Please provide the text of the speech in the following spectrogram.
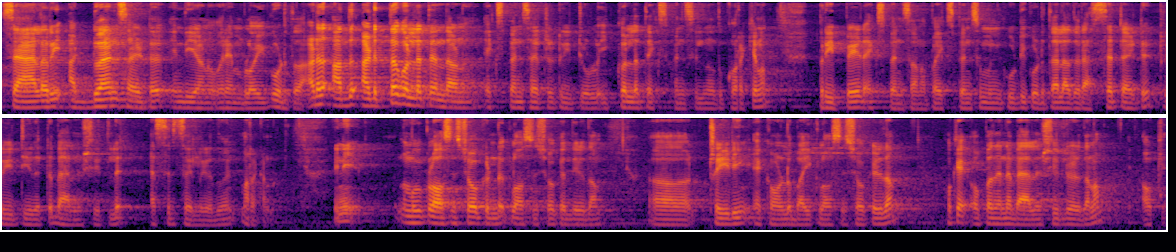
സാലറി അഡ്വാൻസ് ആയിട്ട് എന്ത് ചെയ്യാണ് ഒരു എംപ്ലോയിക്ക് കൊടുത്തത്. അത് അത് അടുത്ത കൊല്ലത്തെ എന്താണ്? എക്സ്പെൻസ് ആയിട്ട് ട്രീറ്റ് ചെയ്യുള്ളൂ. ഇക്കൊല്ലത്തെ എക്സ്പെൻസിൽ നിന്ന് അത് കുറയ്ക്കണം. പ്രീപെയ്ഡ് എക്സ്പെൻസ് ആണ്. അപ്പോൾ എക്സ്പെൻസ് മുൻകൂട്ടി കൊടുത്താൽ അതൊരു അസറ്റായിട്ട് ട്രീറ്റ് ചെയ്തിട്ട് ബാലൻസ് ഷീറ്റിൽ അസറ്റ് സൈഡിൽ എഴുതുവാൻ മറക്കണം ഇനി നമുക്ക് ക്ലോസിംഗ് സ്റ്റോക്ക് ഉണ്ട്. ക്ലോസിംഗ് സ്റ്റോക്ക് എന്ത് എഴുതാം? Trading account by closing stock എഴുതാം. ഓക്കെ ഒപ്പം തന്നെ ബാലൻസ് ഷീറ്റിൽ എഴുതണം. ഓക്കെ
